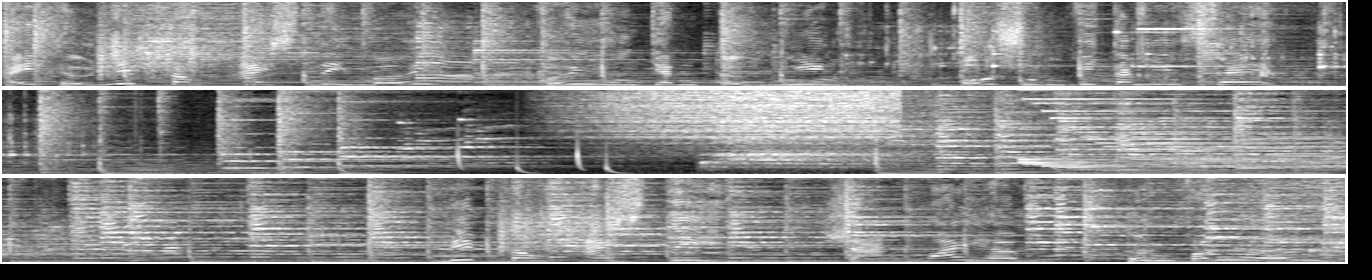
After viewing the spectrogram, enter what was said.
Hãy thử Lipton Ice Tea mới với hương chanh tự nhiên, bổ sung vitamin C. Lipton Ice Tea sảng khoái hơn, hưng phấn hơn.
